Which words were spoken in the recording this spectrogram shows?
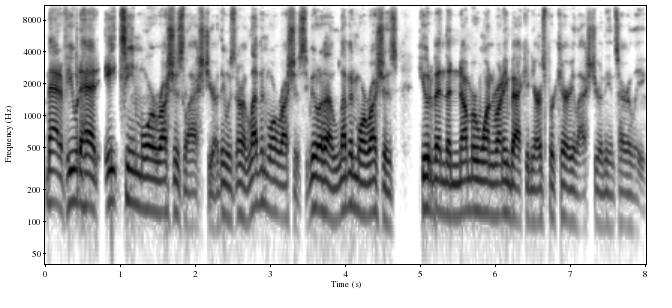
Matt, if he would have had 18 more rushes last year, I think it was or 11 more rushes. If he would have had 11 more rushes, he would have been the number one running back in yards per carry last year in the entire league.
